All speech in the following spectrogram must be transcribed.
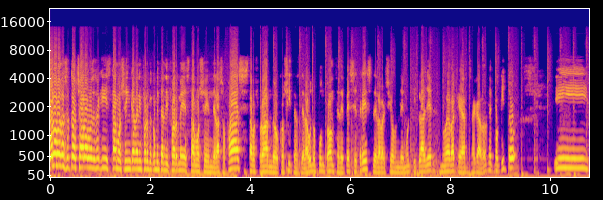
Hola, buenas a todos chavales, aquí estamos en cada informe comentando informe, estamos en The Last of Us, estamos probando cositas de la 1.11 de PS3, de la versión de multiplayer nueva que han sacado hace poquito Y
